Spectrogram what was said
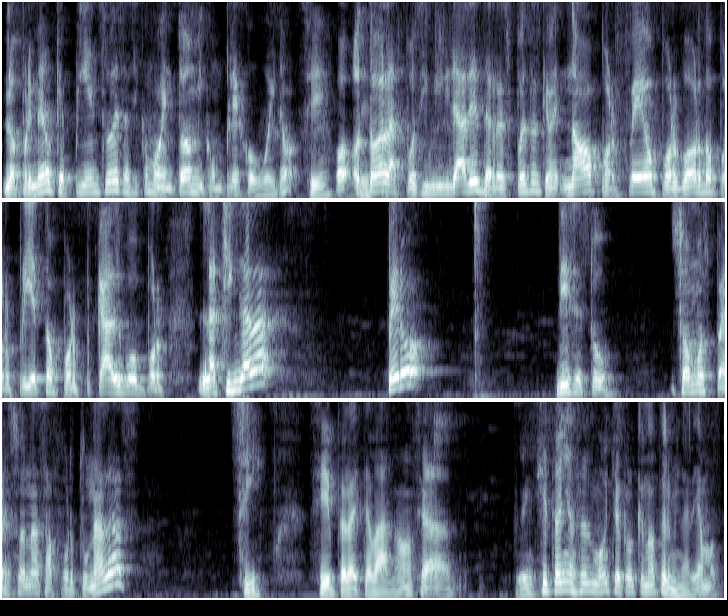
lo primero que pienso es así como en todo mi complejo, güey, ¿no? Sí. O, todas las posibilidades de respuestas que me... No, por feo, por gordo, por prieto, por calvo, por la chingada. Pero, dices tú, ¿somos personas afortunadas? Sí. Sí, pero ahí te va, ¿no? O sea, 27 años es mucho, creo que no terminaríamos.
